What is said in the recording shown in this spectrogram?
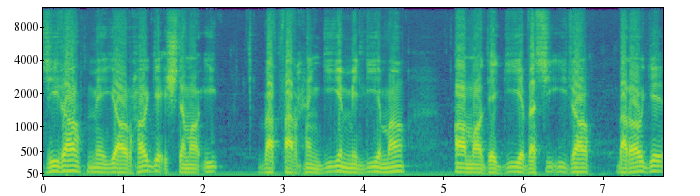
زیرا معیارهای اجتماعی و فرهنگی ملی ما آمادگی وسیعی را برای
